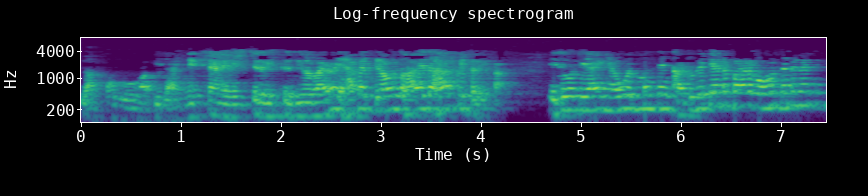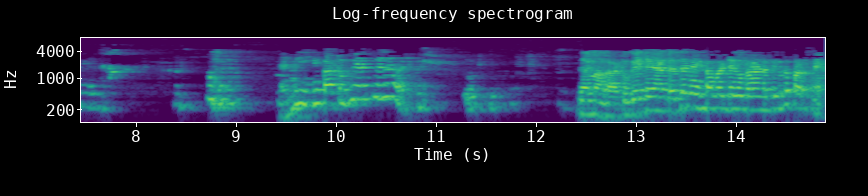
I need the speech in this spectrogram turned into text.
ලක්කෝ අපි දන්නේ නැහැ විස්තර විස්තර දිව බලන එහා පැත්තේ අවුරුදු 6000ක් විතර එකක්. ඒකෝට යයින් යවුවොත් මම දැන් කටුගෙට යන පාර කොහොමද දැනගන්නේ කියලා. දැන් මේ ඉන්නේ කටුගෙට තමයි. දැන් මම කටුගෙට යන්නද මේ කබඩ එක බලන්න තිබුණ ප්‍රශ්නයක්.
